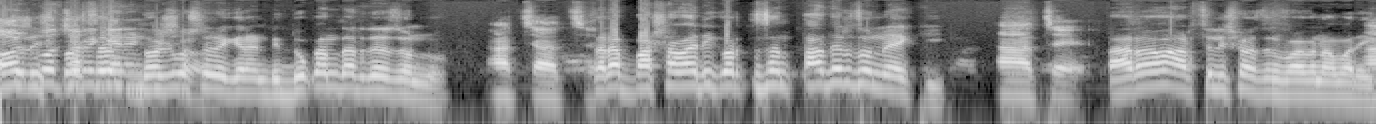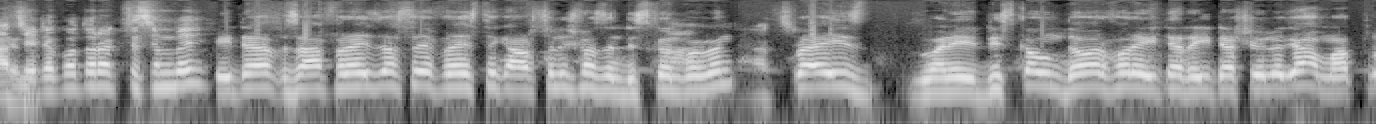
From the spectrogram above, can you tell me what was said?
দশ বছরের গ্যারান্টি বছরের গ্যারান্টি দোকানদারদের জন্য। আচ্ছা আচ্ছা। যারা বাসা বাড়ি করতেছেন তাদের জন্য একই। আচ্ছা। তারাও আটচল্লিশ পার্সেন্ট পাবেন আমার আচ্ছা এটা কত রাখতেছেন ভাই? এটা যা প্রাইস আছে প্রাইস থেকে আটচল্লিশ পার্সেন্ট ডিসকাউন্ট পাবেন। আচ্ছা। প্রাইস মানে ডিসকাউন্ট দেওয়ার পরে এটা রেট আসে হলো গিয়া মাত্র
